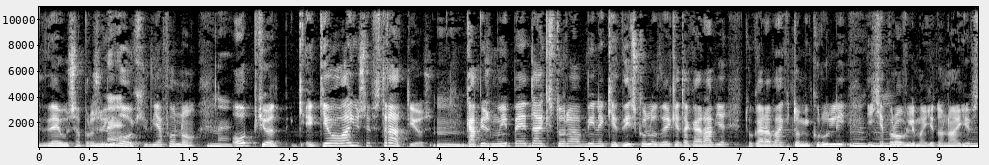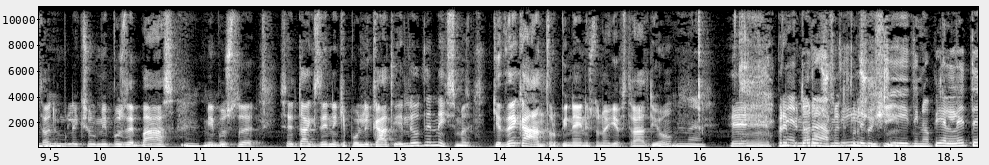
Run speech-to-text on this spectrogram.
δέουσα προσοχή. Ναι. Όχι, διαφωνώ. Ναι. Όποιο, και- και ο Άγιος Ευστράτιος. Κάποιος μου είπε εντάξει τώρα είναι και δύσκολο, δε και τα καράβια, το καραβάκι το μικρούλι είχε πρόβλημα για τον Άγιο Ευστράτιο. Μου λέει ξέρω μήπως δεν πας, μήπως. εντάξει δεν είναι και πολύ κάτι. Ε, Λέω δεν έχει σημασία. Και δέκα άνθρωποι να είναι στον Άγιο Ευστράτιο. Ναι. Ε, πρέπει ναι, να τώρα δώσουμε αυτή την η προσοχή. λογική την οποία λέτε,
